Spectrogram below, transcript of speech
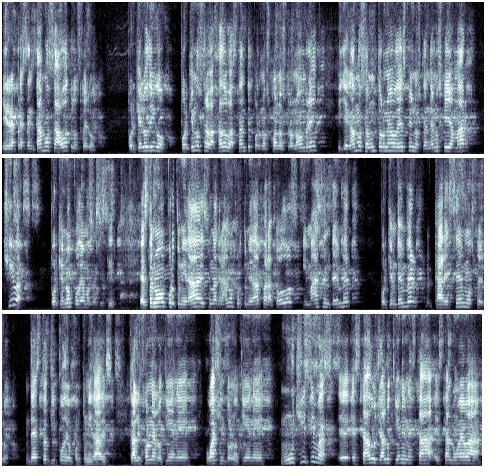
y representamos a otros, Felo. ¿Por qué lo digo? Porque hemos trabajado bastante por nos, con nuestro nombre y llegamos a un torneo de esto y nos tendremos que llamar Chivas, porque no podemos asistir. Esta nueva oportunidad es una gran oportunidad para todos y más en Denver, porque en Denver carecemos, Felo, de este tipo de oportunidades. California lo tiene, Washington lo tiene, muchísimas eh, estados ya lo tienen esta, esta nueva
